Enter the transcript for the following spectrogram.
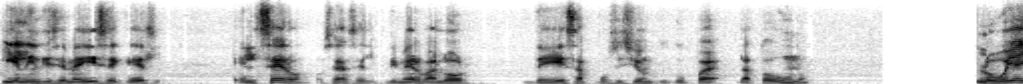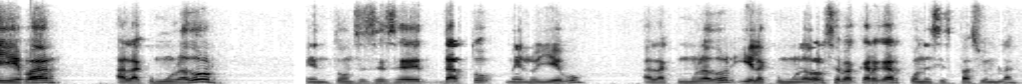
y el índice me dice que es el 0, o sea, es el primer valor de esa posición que ocupa dato 1, lo voy a llevar al acumulador. Entonces ese dato me lo llevo al acumulador y el acumulador se va a cargar con ese espacio en blanco,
